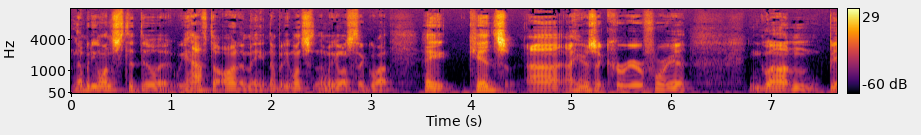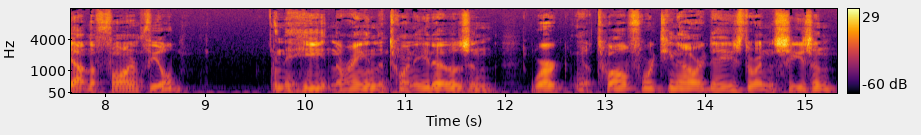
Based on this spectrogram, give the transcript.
Nobody wants to do it. We have to automate. Nobody wants to. Nobody wants to go out. Hey, kids, uh, here's a career for you you can go out and be out in the farm field in the heat and the rain, the tornadoes, and work you know 12, 14 hour days during the season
